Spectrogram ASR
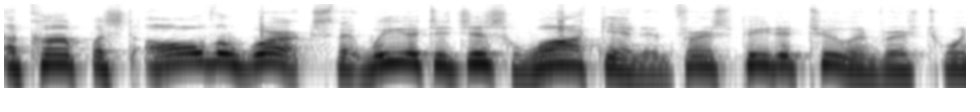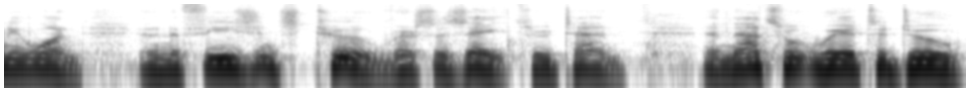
accomplished all the works that we are to just walk in in 1 Peter 2 and verse 21 and in Ephesians 2 verses 8 through 10. And that's what we're to do.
